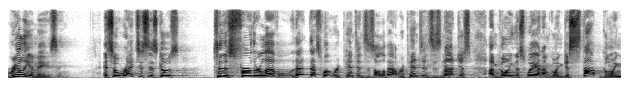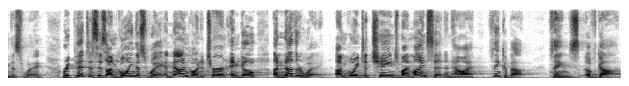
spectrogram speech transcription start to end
really amazing. And so righteousness goes to this further level. That, that's what repentance is all about. Repentance is not just, I'm going this way and I'm going to stop going this way. Repentance is, I'm going this way and now I'm going to turn and go another way. I'm going to change my mindset and how I think about things of God.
